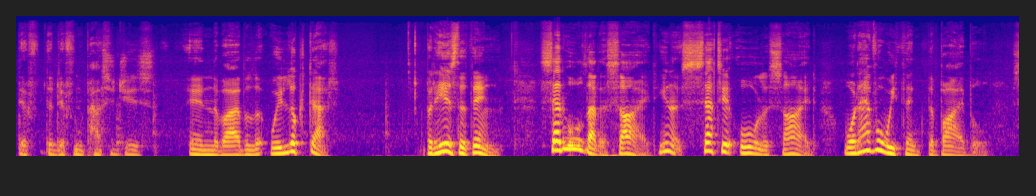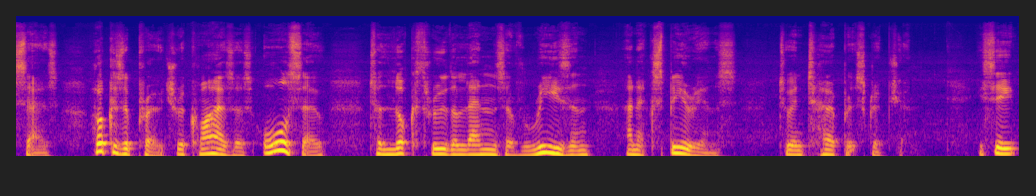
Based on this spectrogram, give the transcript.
the different passages in the Bible that we looked at. But here's the thing set all that aside, you know, set it all aside. Whatever we think the Bible says, Hooker's approach requires us also to look through the lens of reason and experience to interpret Scripture. You see,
